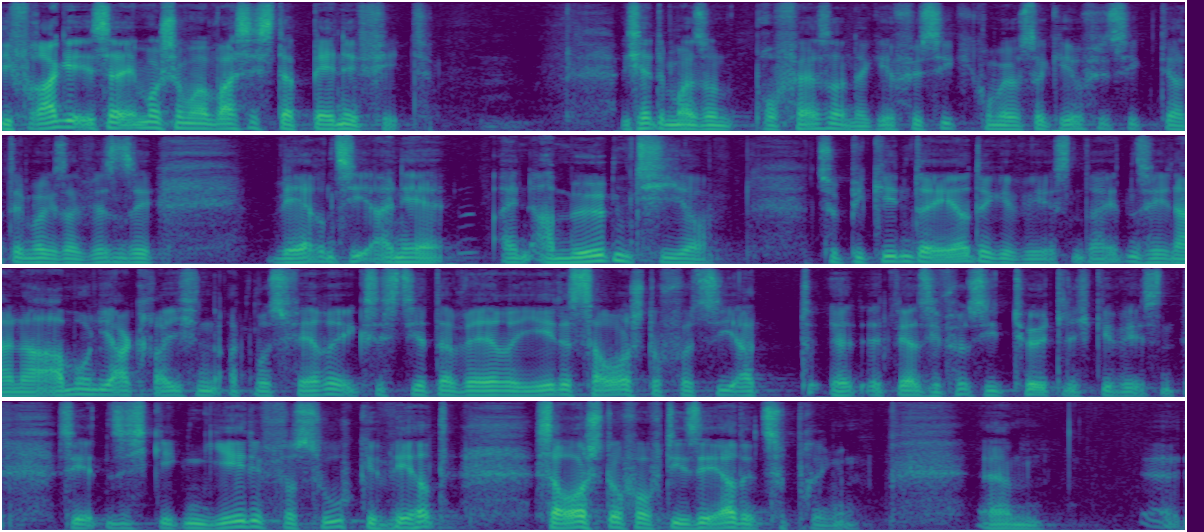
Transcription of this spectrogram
Die Frage ist ja immer schon mal, was ist der Benefit? Ich hatte mal so einen Professor in der Geophysik, ich komme aus der Geophysik, der hat immer gesagt, wissen Sie, wären Sie eine, ein Amöbentier, zu Beginn der Erde gewesen. Da hätten sie in einer ammoniakreichen Atmosphäre existiert, da wäre jeder Sauerstoff für sie, äh, wäre sie für sie tödlich gewesen. Sie hätten sich gegen jeden Versuch gewehrt, Sauerstoff auf diese Erde zu bringen. Ähm, äh,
